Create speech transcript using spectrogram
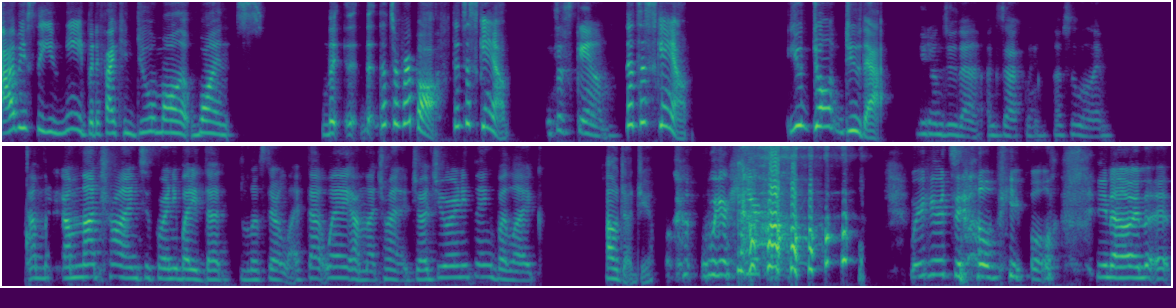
obviously you need, but if I can do them all at once, uh, that's a ripoff. That's a scam. It's a scam. That's a scam. You don't do that. You don't do that. Exactly. Absolutely. I'm like, I'm not trying to for anybody that lives their life that way. I'm not trying to judge you or anything, but like I'll judge you. we're here. we're here to help people, you know, and it,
